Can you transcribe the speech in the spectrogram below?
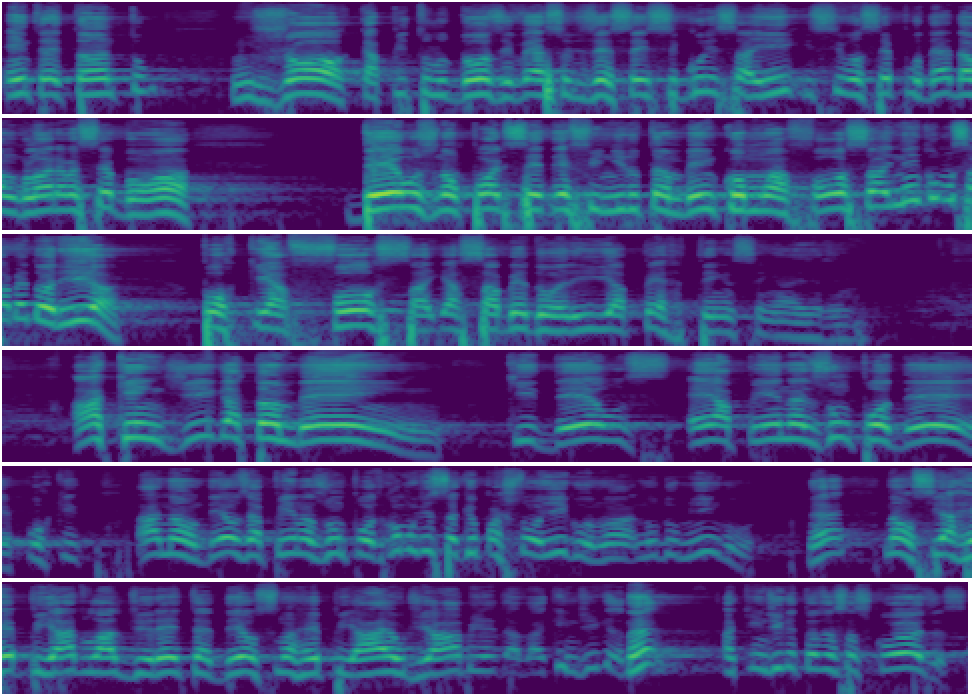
entretanto, em Jó, capítulo 12, verso 16, segura isso aí, e se você puder dar um glória, vai ser bom. Ó. Deus não pode ser definido também como uma força e nem como sabedoria, porque a força e a sabedoria pertencem a Ele. Há quem diga também que Deus é apenas um poder, porque, ah, não, Deus é apenas um poder. Como disse aqui o pastor Igor no, no domingo, né? Não, se arrepiar do lado direito é Deus, se não arrepiar é o diabo, há quem diga, né? Há quem diga todas essas coisas.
